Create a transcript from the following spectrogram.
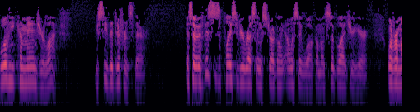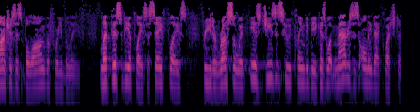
Will he command your life? You see the difference there. And so, if this is a place of your wrestling, struggling, I want to say welcome. I'm so glad you're here. One of our mantras is belong before you believe. Let this be a place, a safe place for you to wrestle with is Jesus who he claimed to be? Because what matters is only that question.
